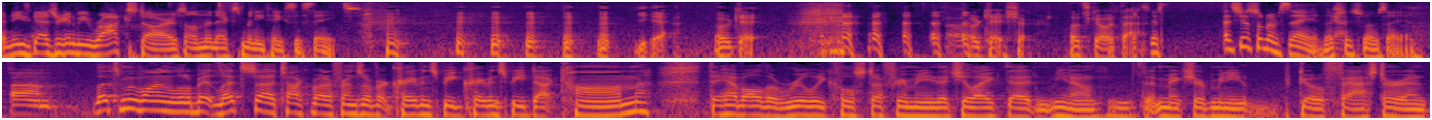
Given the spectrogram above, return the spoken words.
And these guys are going to be rock stars on the next Mini Takes the States. Yeah. Okay. okay, sure. Let's go with that. Just that's just what I'm saying. That's Yeah. just what I'm saying. Um, let's move on a little bit. Let's uh, talk about our friends over at Craven Cravenspeed, cravenspeed.com. They have all the really cool stuff for your Mini that you like that, you know, that makes your Mini go faster and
